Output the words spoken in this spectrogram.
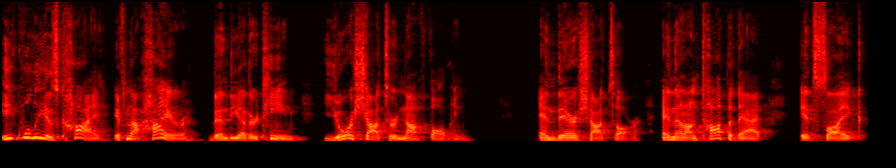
equally as high, if not higher, than the other team. Your shots are not falling, and their shots are. And then on top of that, it's like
